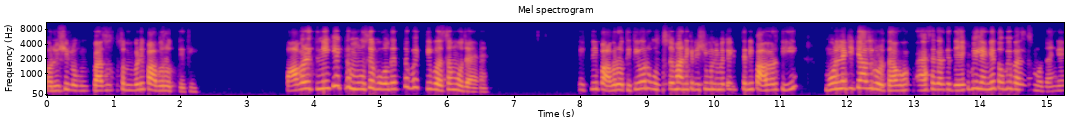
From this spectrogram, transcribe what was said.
और ऋषि लोगों पास उस समय बड़ी पावर होती थी। पावर इतनी कि मुँह से बोल देते तो भस्म हो जाए। इतनी पावर होती थी और उस जमाने के ऋषि मुनि में तो इतनी पावर थी, बोलने की क्या ज़रूरत है? वो ऐसे करके देख भी लेंगे तो भी भस्म हो जाएँगे।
